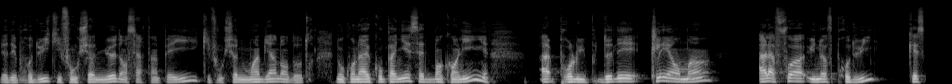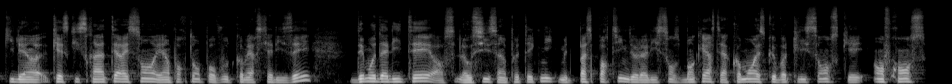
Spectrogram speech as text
Il y a des produits qui fonctionnent mieux dans certains pays, qui fonctionnent moins bien dans d'autres. Donc, on a accompagné cette banque en ligne pour lui donner clé en main à la fois une offre produit, qu'est-ce qui, serait intéressant et important pour vous de commercialiser, des modalités, là aussi c'est un peu technique, mais de passporting de la licence bancaire, c'est-à-dire comment est-ce que votre licence qui est en France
